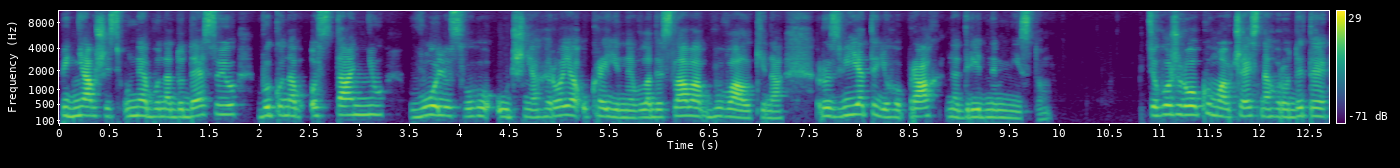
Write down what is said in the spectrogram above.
піднявшись у небо над Одесою, виконав останню волю свого учня, героя України Владислава Бувалкіна, розвіяти його прах над рідним містом. Цього ж року мав честь нагородити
